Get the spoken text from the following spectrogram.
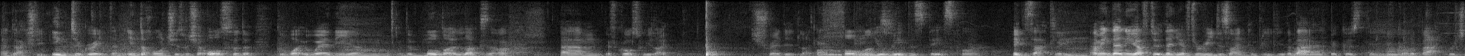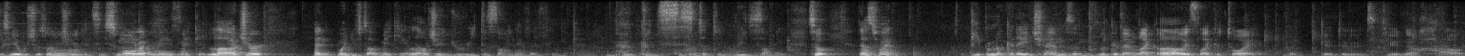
and to actually integrate them in the haunches, which are also the, the where the um, the mobile lugs are. Um, of course, we like shredded like And, four and months. you leave the space for. Exactly. Hmm. I mean, then you have to then you have to redesign completely the back Yeah. because then you've got a hmm. back which is here, which is actually you hmm. can see smaller. Amazing. Make it larger, and when you start making it larger, you redesign everything again. You're consistently redesigning. So that's why people look at HMs and look at them like, oh, it's like a toy. But good dudes, do you know how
